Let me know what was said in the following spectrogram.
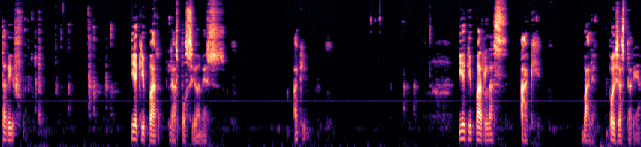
tarif, y equipar las pociones aquí. Y equiparlas aquí. Vale, pues ya estaría.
